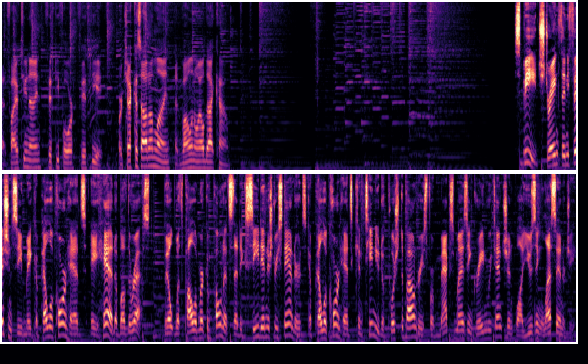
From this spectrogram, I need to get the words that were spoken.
at 529-5458 or check us out online at vollenoil.com. Speed, strength, and efficiency make Capello cornheads a head above the rest. Built with polymer components that exceed industry standards, Capello cornheads continue to push the boundaries for maximizing grain retention while using less energy.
